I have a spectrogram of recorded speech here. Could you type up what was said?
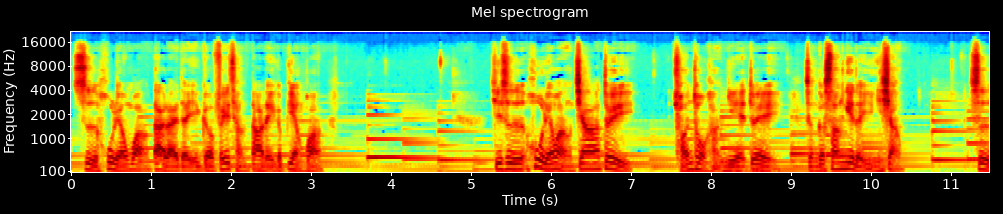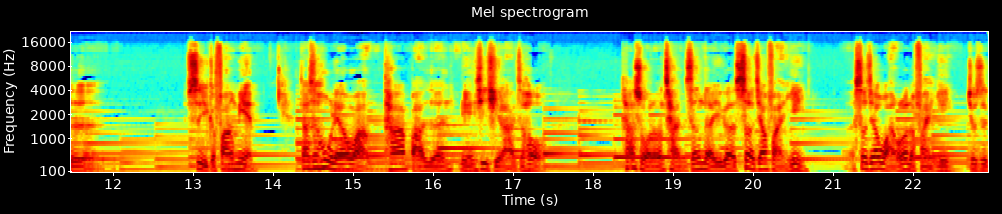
是互联网带来的一个非常大的一个变化。其实，互联网加对传统行业、对整个商业的影响是是一个方面，但是互联网它把人联系起来之后，它所能产生的一个社交反应、社交网络的反应，就是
